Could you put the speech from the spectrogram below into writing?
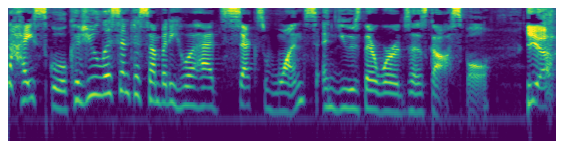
in high school could you listen to somebody who had sex once and use their words as gospel. Yeah.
